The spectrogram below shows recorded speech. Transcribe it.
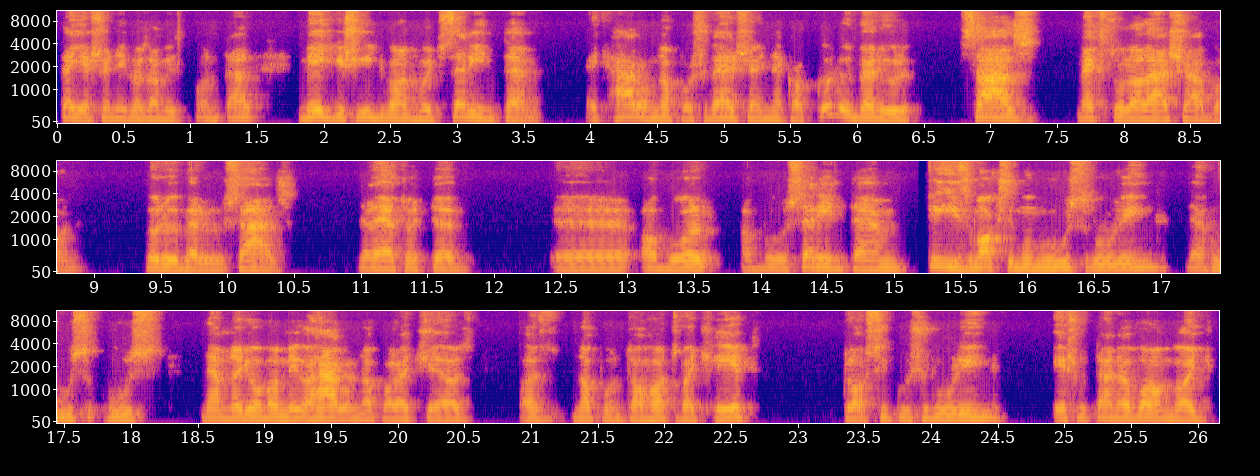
teljesen igaz, amit mondtál, mégis így van, hogy szerintem egy háromnapos versenynek a körülbelül száz megszólalásában, körülbelül száz, de lehet, hogy több, abból, abból szerintem 10, maximum 20 ruling, de 20, 20 nem nagyon van, még a három nap alatt se az, az naponta 6 vagy 7 klasszikus ruling, és utána van vagy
